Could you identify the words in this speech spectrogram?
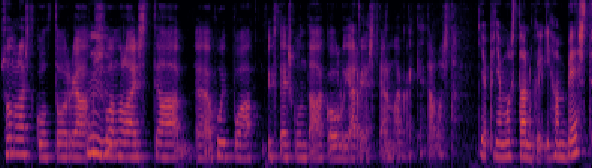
suomalaista kulttuuria, mm. suomalaista äh, huippua yhteiskuntaa, koulujärjestelmää, kaikkea tällaista. Jep, ja musta on kyllä ihan best.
